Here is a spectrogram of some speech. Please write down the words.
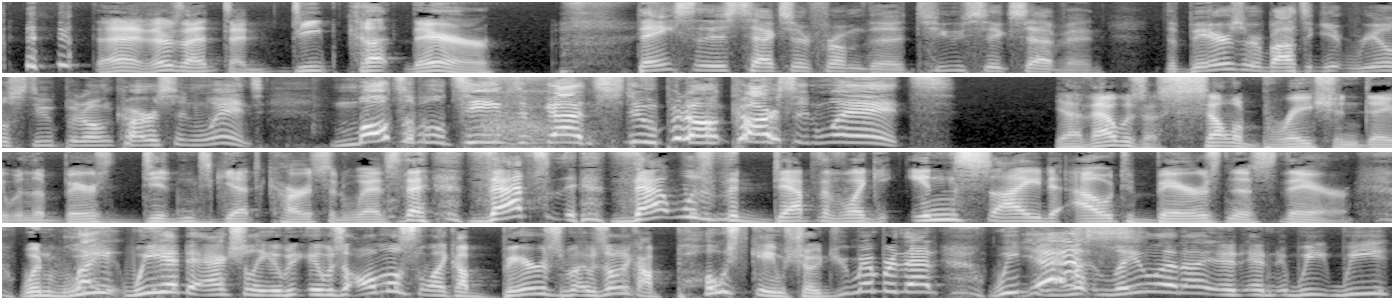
There's a, a deep cut there. Thanks to this texter from the 267, the Bears are about to get real stupid on Carson Wentz. Multiple teams have gotten stupid on Carson Wentz. Yeah, that was a celebration day when the Bears didn't get Carson Wentz. That that's that was the depth of like inside out Bearsness there. When we we had to actually, it was, it was, almost like a Bears. It was like a post game show. Do you remember that? We yes. Layla and I and, and we we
